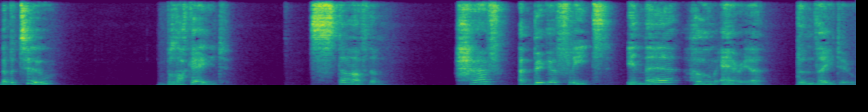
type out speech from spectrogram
Number two, blockade. Starve them. Have a bigger fleet in their home area than they do.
